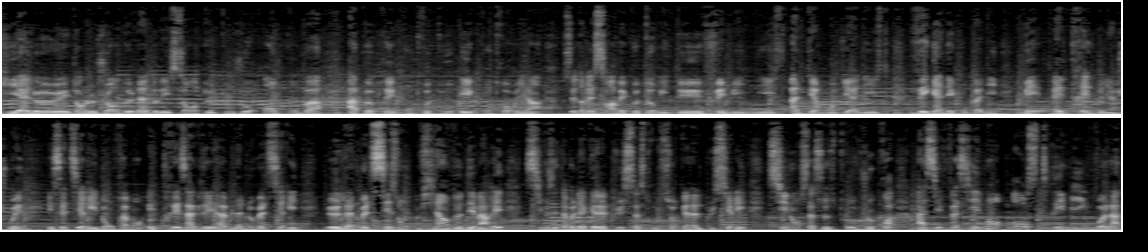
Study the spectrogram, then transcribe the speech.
qui elle euh, est dans le genre de l'adolescente toujours en combat, à peu près contre tout et contre rien, se dressant avec autorité, féministe, altermondialiste, vegan et compagnie, mais elle est très bien jouée, et cette série donc vraiment est très agréable, la nouvelle série, euh, la nouvelle saison vient de démarrer, si vous êtes abonné à Canal+, ça se trouve sur Canal+, série, sinon ça se trouve, je crois, assez facilement en streaming, voilà,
